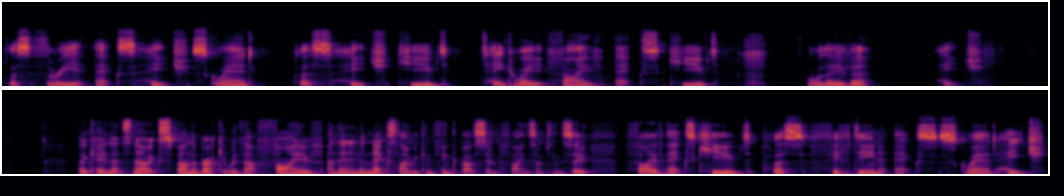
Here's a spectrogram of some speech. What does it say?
plus 3x h squared plus h cubed, take away 5x cubed all over h. Okay, let's now expand the bracket with that 5, and then in the next line we can think about simplifying something. So 5x cubed plus 15x squared h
